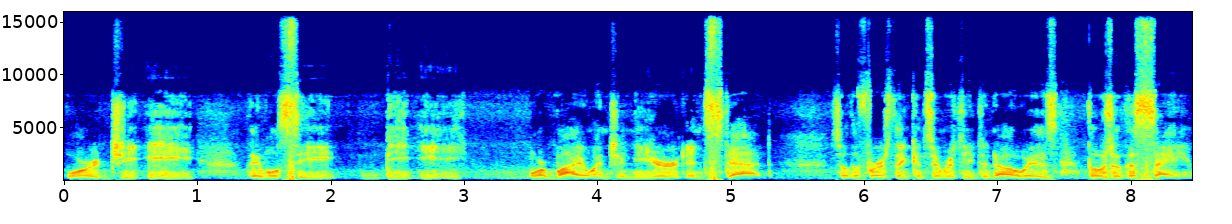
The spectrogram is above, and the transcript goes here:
or GE. They will see BE or bioengineered instead. So the first thing consumers need to know is those are the same.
